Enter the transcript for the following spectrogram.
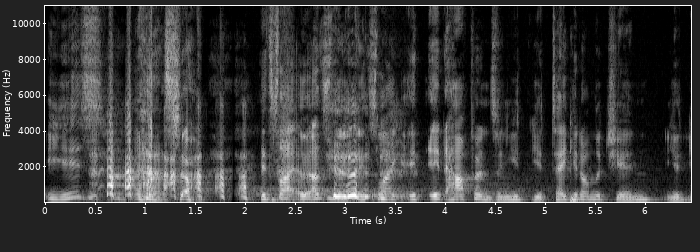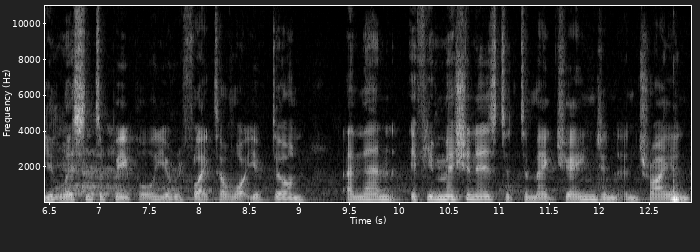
he is." so it's like that's the, it's like it, it happens, and you you take it on the chin. You you listen to people, you reflect on what you've done, and then if your mission is to, to make change and, and try and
